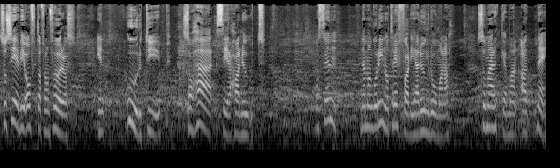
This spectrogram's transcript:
så ser vi ofte framfor oss en urtyp. Så her ser han ut. Og sen når man går inn og treffer de her ungdommene, så merker man at nei,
